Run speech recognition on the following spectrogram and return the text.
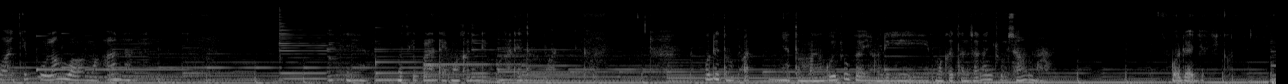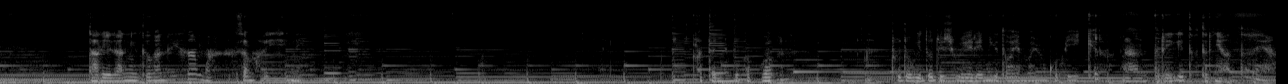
Wajib pulang bawa makanan. Ya meskipun ada yang makan di makan di tempat gitu. Gue di tempatnya teman gue juga yang di Magetan sana juga sama gue aja ikut. Tahlilan itu kan ya sama sama di sini. Katanya buka gue kan duduk itu disuirin gitu ayam ayam gue pikir ngantri gitu ternyata ya.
